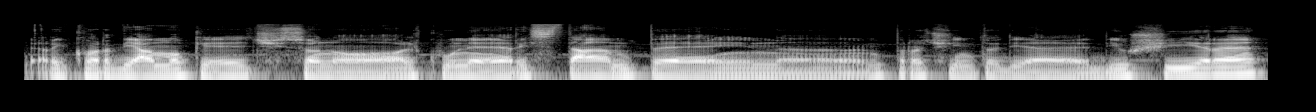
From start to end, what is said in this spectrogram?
ricordiamo che ci sono alcune ristampe in, uh, in procinto di, eh, di, uscire,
